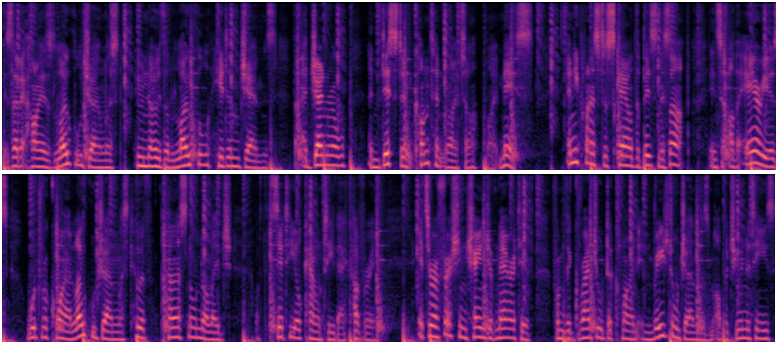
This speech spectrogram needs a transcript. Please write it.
is that it hires local journalists who know the local hidden gems that a general and distant content writer might miss. Any plans to scale the business up into other areas would require local journalists who have personal knowledge of the city or county they're covering. It's a refreshing change of narrative from the gradual decline in regional journalism opportunities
